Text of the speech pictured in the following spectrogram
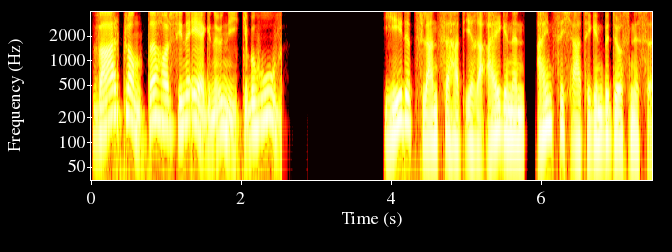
Hver plante har sine egne unike behov. Jede Pflanze hat ihre eigenen, einzigartigen Bedürfnisse.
